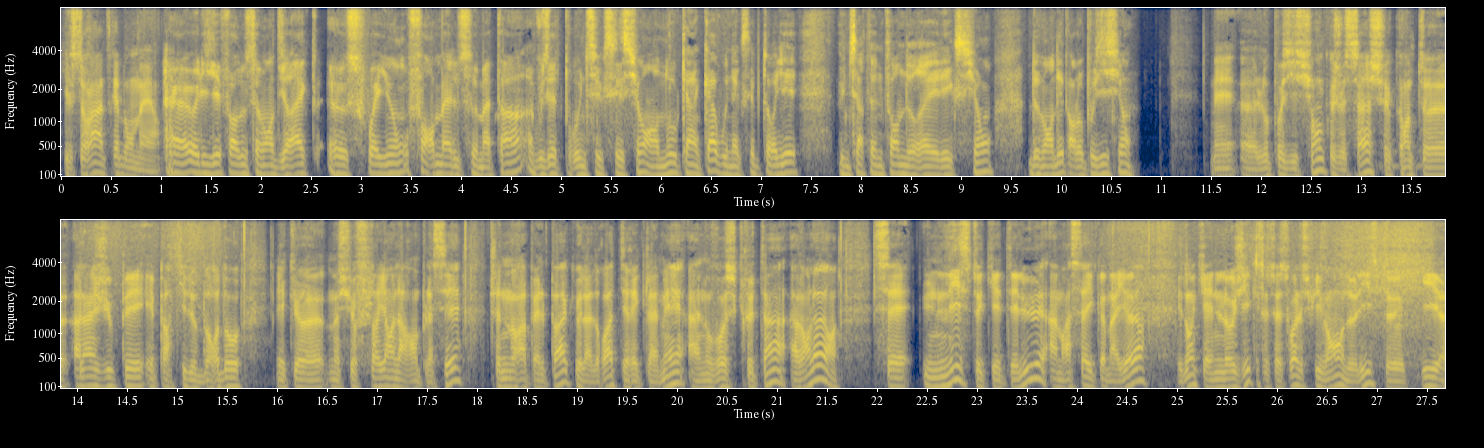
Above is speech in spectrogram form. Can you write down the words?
qu'il sera un très bon maire. Euh, Olivier Faure, nous sommes en direct. Euh, soyons formels ce matin. Vous êtes pour une succession. En aucun cas, vous n'accepteriez une certaine forme de réélection demandée par l'opposition. Mais euh, l'opposition, que je sache, quand euh, Alain Juppé est parti de Bordeaux et que Monsieur Florian l'a remplacé, je ne me rappelle pas que la droite ait réclamé un nouveau scrutin avant l'heure. C'est une liste qui est élue à Marseille comme ailleurs, et donc il y a une logique que ce soit le suivant de liste qui euh,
